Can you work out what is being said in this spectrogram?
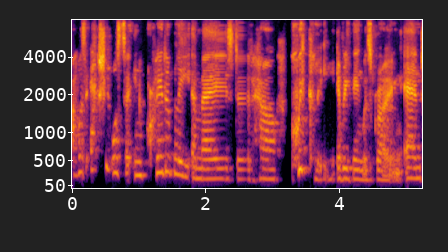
I was actually also incredibly amazed at how quickly everything was growing. And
